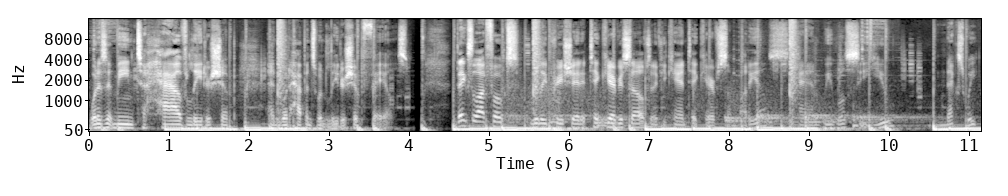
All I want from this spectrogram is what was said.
what does it mean to have leadership and what happens when leadership fails? Thanks a lot, folks. Really appreciate it. Take care of yourselves, and if you can, take care of somebody else. And we will see you next week.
